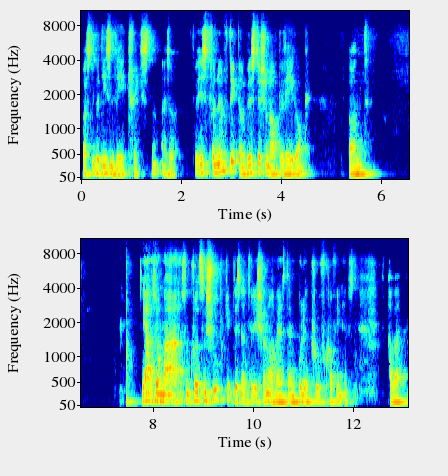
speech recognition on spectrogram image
was du über diesen Weg kriegst. Ne? Also du isst vernünftig, dann bist du schon auch Bewegung. Und ja, so mal so einen kurzen Schub gibt es natürlich schon auch, wenn du dann Bulletproof Coffee nimmst. Aber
